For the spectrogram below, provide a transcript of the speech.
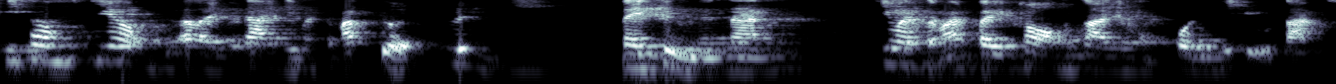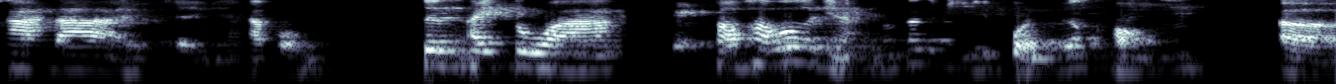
ที่ท่องเที่ยวออะไรก็ได้ที่มันสามารถเกิดขึ้นในสื่อนั้นๆ ที่มันสามารถไปครองใจของคนที่อยู่ต่างชาติได้อะไรเงี้ยครับผมซึ่งไอตัวซอฟต์พาวเวอร์เนี่ยมันก็จะมีอิทธิพลเรื่องของเอ่อ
